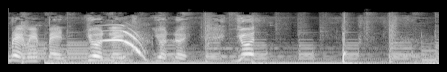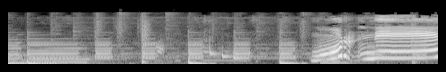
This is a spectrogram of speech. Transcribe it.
เบรกไม่เป็น หยุดเลย หยุดเลย หยุดมุดนี้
